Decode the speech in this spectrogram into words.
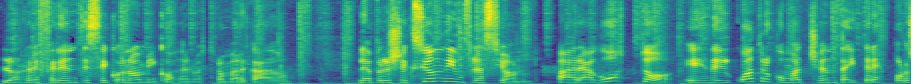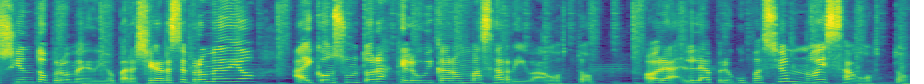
los referentes económicos de nuestro mercado. La proyección de inflación para agosto es del 4,83% promedio. Para llegar a ese promedio hay consultoras que lo ubicaron más arriba, agosto. Ahora, la preocupación no es agosto.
